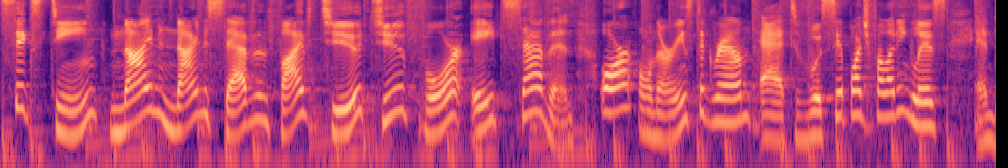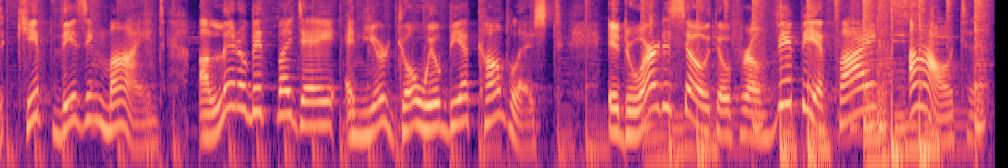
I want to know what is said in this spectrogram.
16 997 522487 or on our Instagram at Você Pode Falar Inglês. And keep this in mind a little bit by day, and your goal will be accomplished. Eduardo Soto from VPFI out.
